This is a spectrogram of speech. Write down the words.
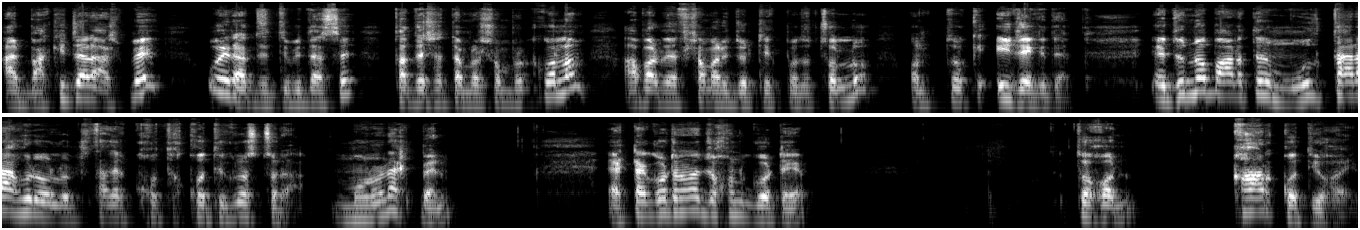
আর বাকি যারা আসবে, ওই রাজনীতিবিদ আছে, তাদের সাথে আমরা সম্পর্ক করলাম, আবার ব্যবসা বাণিজ্য ঠিক মতো চলল, অন্তত এই জায়গাতে। জন্য ভারতের মূল তাড়াহুড়ো হলো তাদের ক্ষত- ক্ষতিগ্রস্তরা। মনে রাখবেন, একটা ঘটনা যখন ঘটে, তখন কার ক্ষতি হয়?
